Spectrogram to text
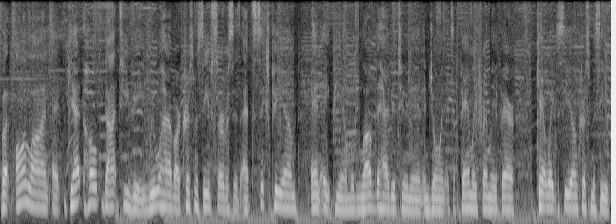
but online at gethope.tv, we will have our Christmas Eve services at 6 p.m. and 8 p.m. Would love to have you tune in and join. It's a family friendly affair. Can't wait to see you on Christmas Eve.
